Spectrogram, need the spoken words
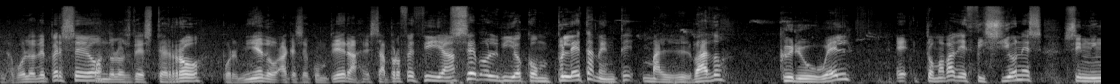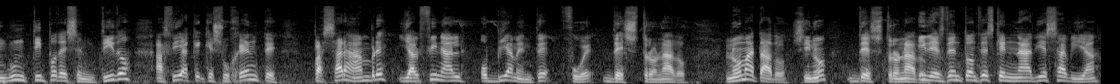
el abuelo de Perseo, cuando los desterró por miedo a que se cumpliera esa profecía, se volvió completamente malvado, cruel, eh, tomaba decisiones sin ningún tipo de sentido, hacía que, que su gente pasara hambre y al final, obviamente, fue destronado. No matado, sino destronado. Y desde entonces que nadie sabía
